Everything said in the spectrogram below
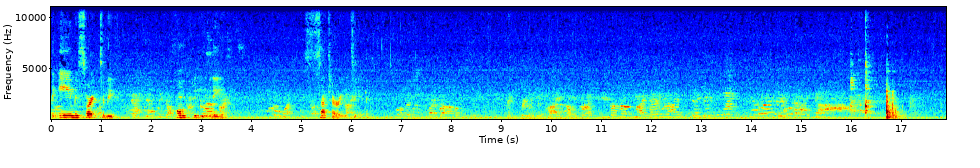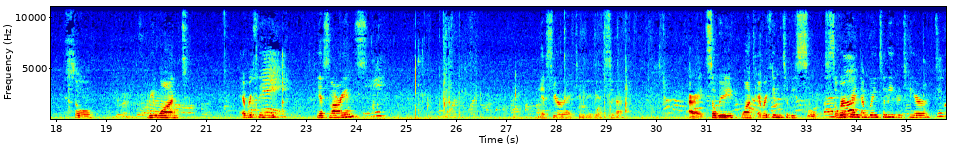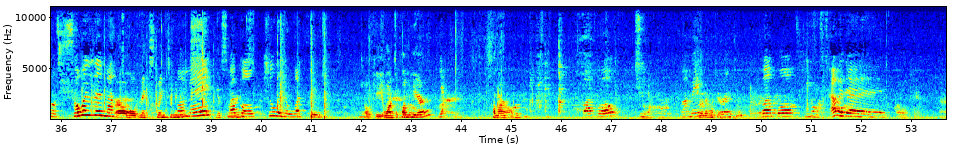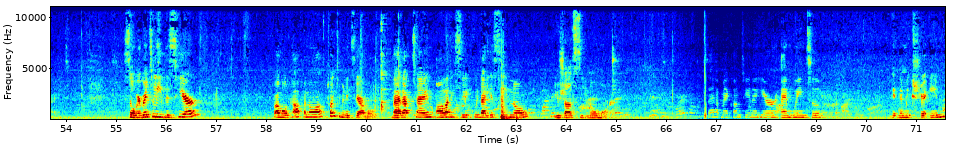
The aim is for it to be completely saturated. So we want everything. Yes, Lawrence? Yes, you're right too, baby. I see that. Alright, so we want everything to be soaked. So we're going I'm going to leave it here for about next 20 minutes. Mommy, yes, food? Okay, you want to come here? Yeah. Come around. Bubble, sugar. Mommy, Show them what you're writing. bubble, salad. Okay, alright. So we're going to leave this here for about half an hour, 20 minutes there about. By that time, all of this liquid that you see now, you shall see no more. So I have my container here. I'm going to get the mixture in.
